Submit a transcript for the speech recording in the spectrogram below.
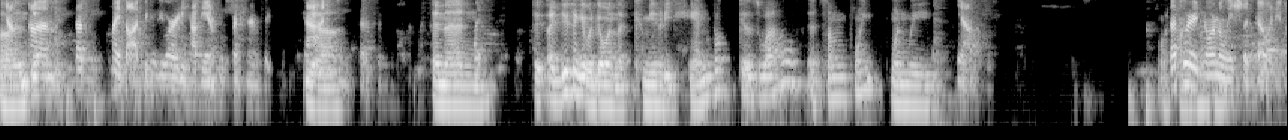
Um, Yeah, and- um, that's my thought, because you already have the infrastructure in place. Yeah. instead of putting it all in one. And then I, I do think it would go in the community handbook as well at some point when we. Yeah, that's where it normally should go anyway.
